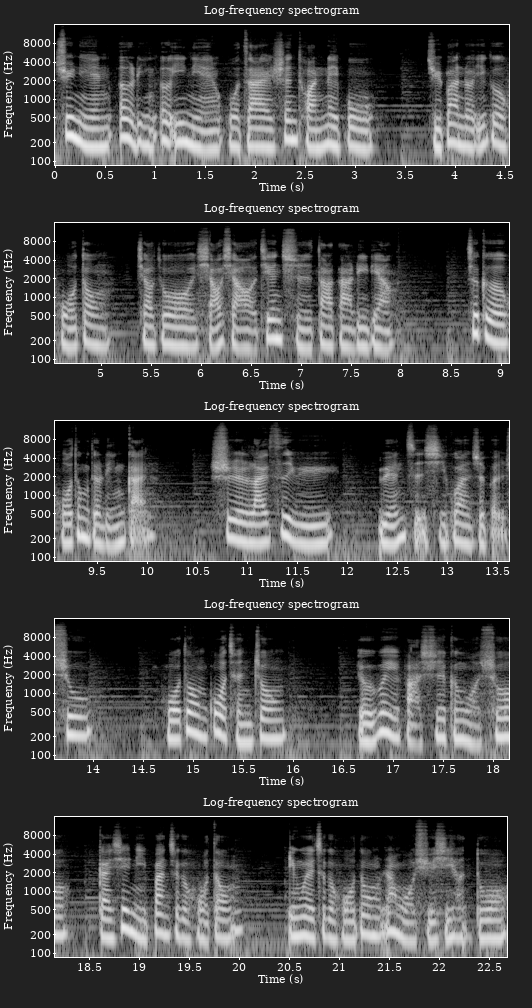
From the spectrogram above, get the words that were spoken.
去年二零二一年，我在生团内部举办了一个活动，叫做“小小坚持，大大力量”。这个活动的灵感是来自于《原子习惯》这本书。活动过程中，有一位法师跟我说：“感谢你办这个活动，因为这个活动让我学习很多。”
